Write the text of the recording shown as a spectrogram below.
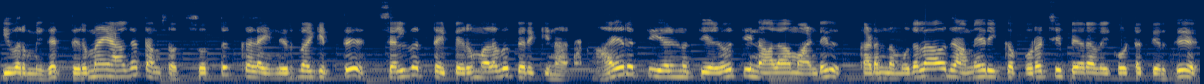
இவர் மிக திறமையாக தம் சொத்- சொத்துக்களை நிர்வகித்து செல்வத்தை பெருமளவு பெருக்கினார். ஆயிரத்தி எழுநூத்தி எழுபத்தி நாலாம் ஆண்டில் கடந்த முதலாவது அமெரிக்க புரட்சி பேரவை கூட்டத்திற்கு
